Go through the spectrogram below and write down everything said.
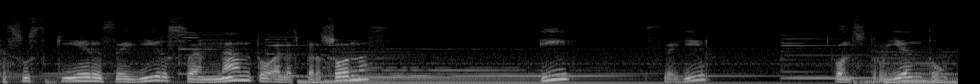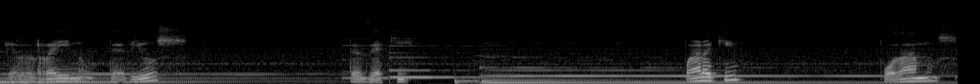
Jesús quiere seguir sanando a las personas y seguir construyendo el reino de Dios desde aquí, para que podamos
